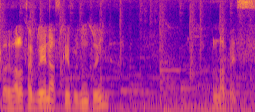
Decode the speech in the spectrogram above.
সবাই ভালো থাকবেন, আজকে পর্যন্তই। আল্লাহ হাফেজ।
